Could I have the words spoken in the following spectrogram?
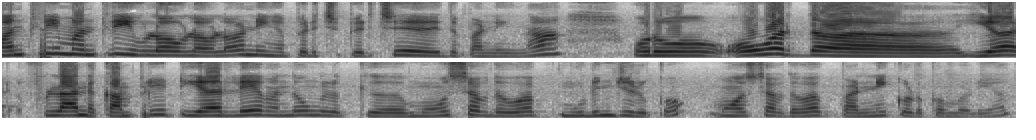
மந்த்லி மந்த்லி இவ்வளோ இவ்வளோ இவ்வளோ நீங்கள் பிரித்து பிரித்து இது பண்ணிங்கன்னா ஒரு ஓவர் த இயர் ஃபுல்லாக அந்த கம்ப்ளீட் இயர்லேயே வந்து உங்களுக்கு மோஸ்ட் ஆஃப் த ஒர்க் முடிஞ்சிருக்கும். மோஸ்ட் ஆஃப் த ஒர்க் பண்ணி கொடுக்க முடியும்.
